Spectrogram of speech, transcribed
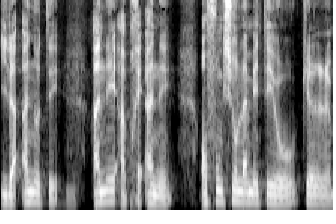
il a annoté, mm. année après année, en fonction de la météo, quel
